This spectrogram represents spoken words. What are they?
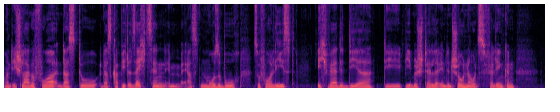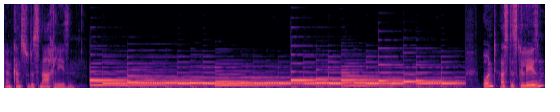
und ich schlage vor, dass du das Kapitel 16 im ersten Mosebuch zuvor liest. Ich werde dir die Bibelstelle in den Show Notes verlinken, dann kannst du das nachlesen. Und, hast es gelesen?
